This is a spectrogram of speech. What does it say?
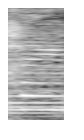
hay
